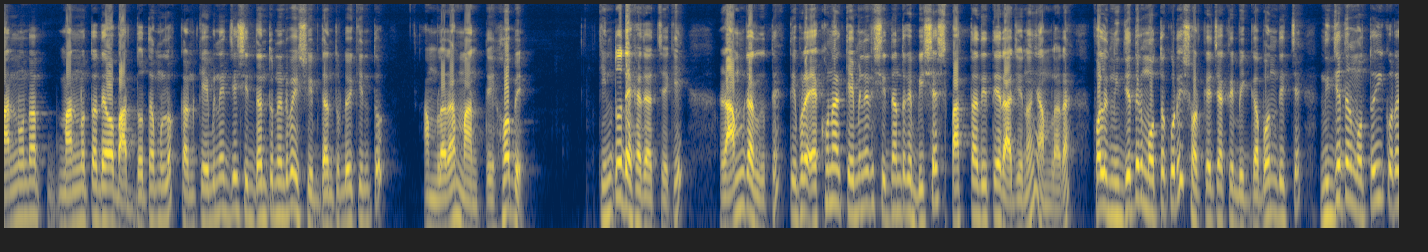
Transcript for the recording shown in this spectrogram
মান্যতা মান্যতা দেওয়া বাধ্যতামূলক, কারণ কেবিনেট যে সিদ্ধান্ত নেবে, এই সিদ্ধান্তটাই কিন্তু আমলারা মানতে হবে। কিন্তু দেখা যাচ্ছে কি রামজাগুতে ত্রিপুরা এখন আর ক্যাবিনেটের সিদ্ধান্তকে বিশেষ পাত্তা দিতে রাজি নয় আমলারা। ফলে নিজেদের মতো করেই সরকারি চাকরি বিজ্ঞাপন দিচ্ছে, নিজেদের মতোই করে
